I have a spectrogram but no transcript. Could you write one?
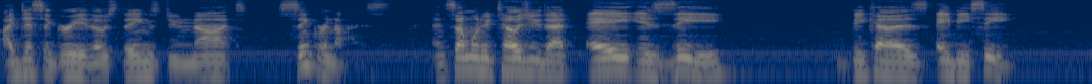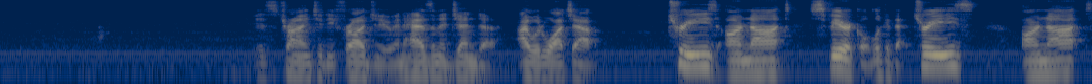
I disagree. Those things do not synchronize. And someone who tells you that A is Z because ABC is trying to defraud you and has an agenda, I would watch out. Trees are not spherical. Look at that. Trees are not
